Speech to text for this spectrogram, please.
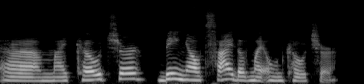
uh, my culture, being outside of my own culture.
